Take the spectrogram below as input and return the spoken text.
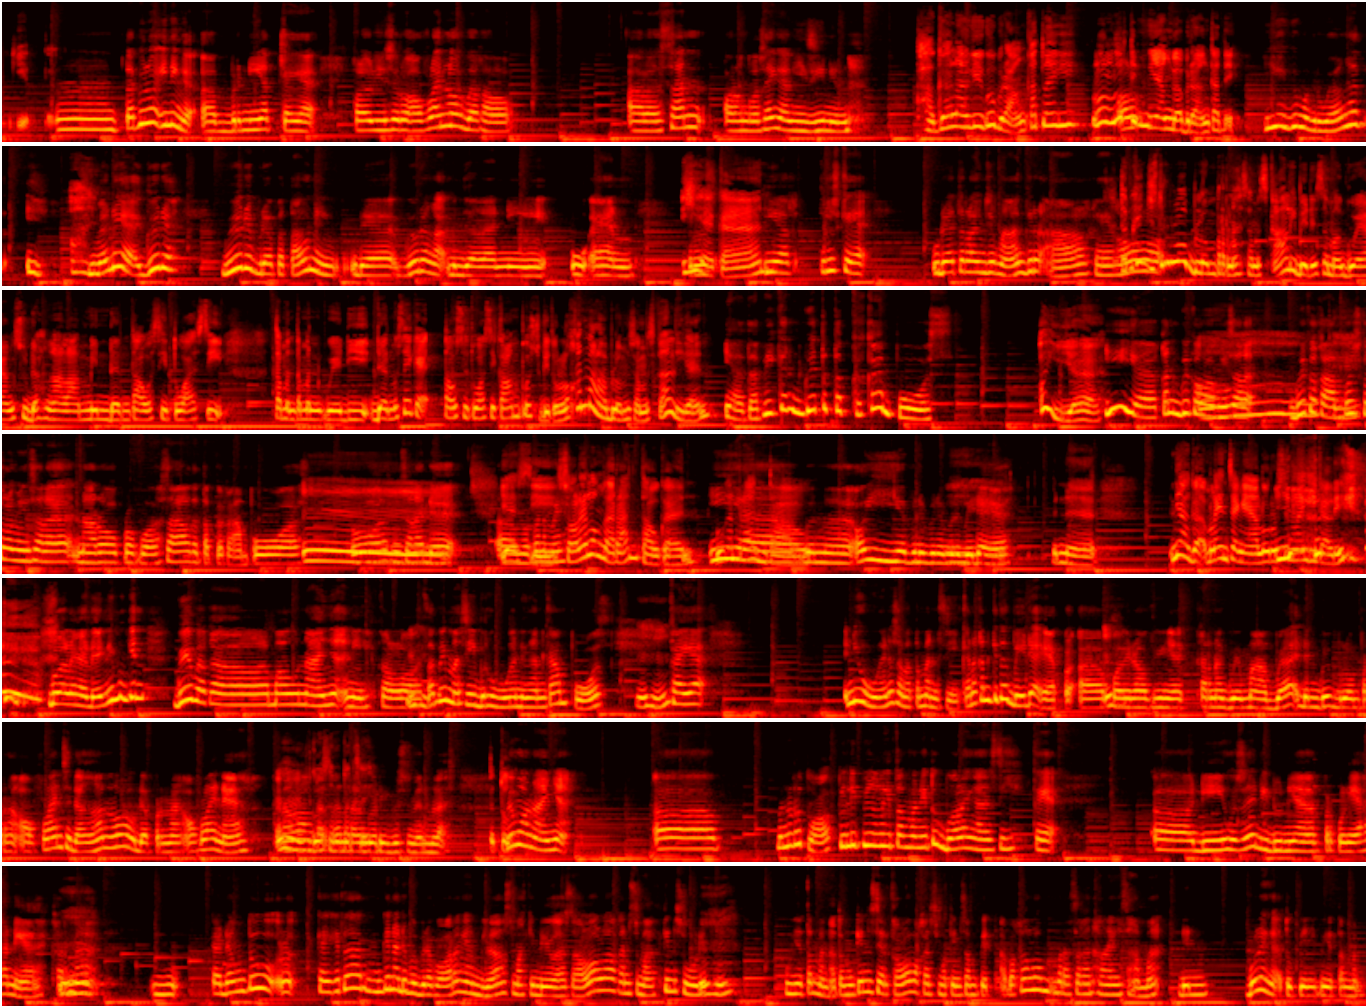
gitu. Hmm, tapi lo ini nggak eh, berniat kayak kalau disuruh offline lo bakal alasan orang tua saya nggak ngizinin. Kagak lagi gue berangkat lagi. Lo lo Oh. tim yang nggak berangkat ya? Iya gue mager banget. Ih Oh, gimana ya? Gue udah gue udah berapa tahun nih? Udah gue udah nggak menjalani UN. iya kan? Iya terus kayak udah terlanjur mager al kayak Tapi kan justru lo belum pernah sama sekali beda sama gue yang sudah ngalamin dan tahu situasi teman-teman gue di dan maksudnya kayak tahu situasi kampus gitu. Lo kan malah belum sama sekali kan? ya tapi kan gue tetap ke kampus. Oh iya. Iya kan gue kalau Oh, misalnya gue ke kampus kalau misalnya naro proposal tetap ke kampus. Hmm. Terus misalnya ada Iya um, sih, namanya? soalnya lo nggak rantau kan? Gue kan iya, rantau. bener. Oh iya, bener-bener Iya, beda ya. Bener. Ini agak melenceng ya, lurusin Iya. lagi kali. Boleh deh. Ini mungkin gue bakal mau nanya nih kalau Mhm. tapi masih berhubungan dengan kampus, Mhm. kayak ini hubungannya sama teman sih. Karena kan kita beda ya uh, point of view-nya karena gue maba dan gue belum pernah offline sedangkan lo udah pernah offline ya. Karena Mhm, lo gue sempet tahun sih. 2019. Betul. Gue mau nanya eh menurut lo pilih-pilih teman itu boleh gak sih kayak eh di khususnya di dunia perkuliahan ya karena mm, kadang tuh kayak kita mungkin ada beberapa orang yang bilang semakin dewasa lo lo akan semakin sulit Mhm. Punya teman atau mungkin circle lo akan semakin sempit. Apakah lo merasakan hal yang sama? Dan boleh nggak tuh pilih-pilih teman?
